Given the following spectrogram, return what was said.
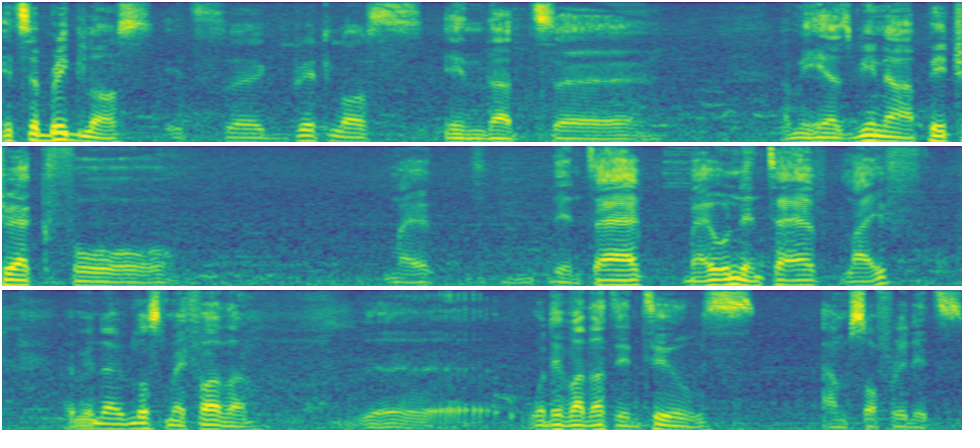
It's a big loss. It's a great loss in that, uh, I mean, he has been a patriarch for my the entire my own entire life. I mean, I've lost my father. Uh, whatever that entails, I'm suffering it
